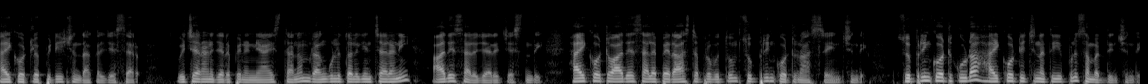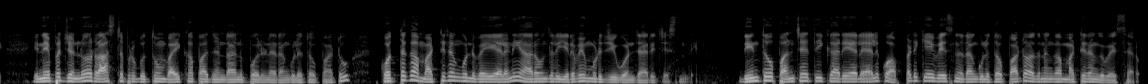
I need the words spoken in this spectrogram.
హైకోర్టులో పిటిషన్ దాఖలు చేశారు. విచారణ జరిపిన న్యాయస్థానం రంగులు తొలగించాలని ఆదేశాలు జారీ చేసింది. హైకోర్టు ఆదేశాలపై రాష్ట్ర ప్రభుత్వం సుప్రీంకోర్టును ఆశ్రయించింది. సుప్రీంకోర్టు కూడా హైకోర్టు ఇచ్చిన తీర్పును సమర్థించింది. ఈ నేపథ్యంలో రాష్ట్ర ప్రభుత్వం వైకాపా జెండాను పోలిన రంగులతో పాటు కొత్తగా మట్టి రంగును వేయాలని ఆరు వందల ఇరవై మూడు జీవోను జారీ చేసింది. దీంతో పంచాయతీ కార్యాలయాలకు అప్పటికే వేసిన రంగులతో పాటు అదనంగా మట్టి రంగు వేశారు.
